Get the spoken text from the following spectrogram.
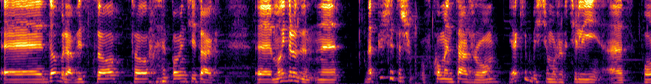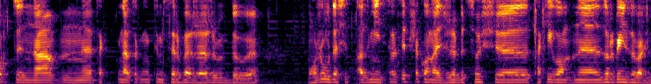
E, dobra, więc co, to powiem ci tak. E, moi drodzy, e, napiszcie też w komentarzu, jakie byście może chcieli e, sporty na, mm, tak, na tym serwerze, żeby były. Może uda się administrację przekonać, żeby coś e, takiego e, zorganizowali.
